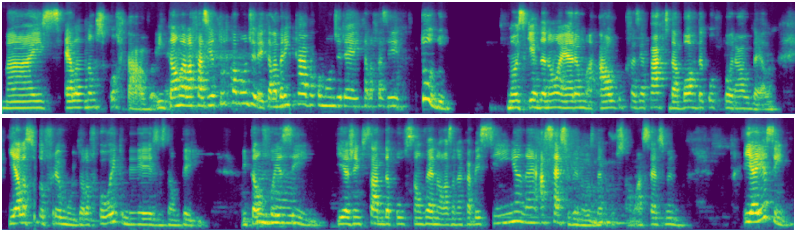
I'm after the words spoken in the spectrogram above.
mas ela não suportava. Então, ela fazia tudo com a mão direita, ela brincava com a mão direita, ela fazia tudo. Mão esquerda não era uma, algo que fazia parte da borda corporal dela. E ela sofreu muito, ela ficou oito meses na UTI. Então, uhum. foi assim, e a gente sabe da pulsão venosa na cabecinha, né? Acesso venoso, né? Pulsão, acesso venoso. E aí, assim,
